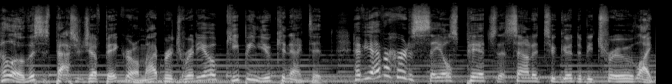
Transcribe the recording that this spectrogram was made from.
Hello, this is Pastor Jeff Baker on MyBridge Radio, keeping you connected. Have you ever heard a sales pitch that sounded too good to be true? Like,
